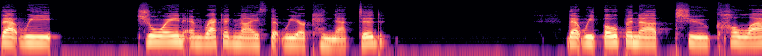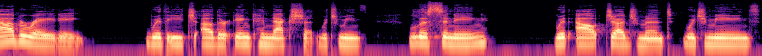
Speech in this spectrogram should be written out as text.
that we join and recognize that we are connected that we open up to collaborating with each other in connection which means listening without judgment which means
